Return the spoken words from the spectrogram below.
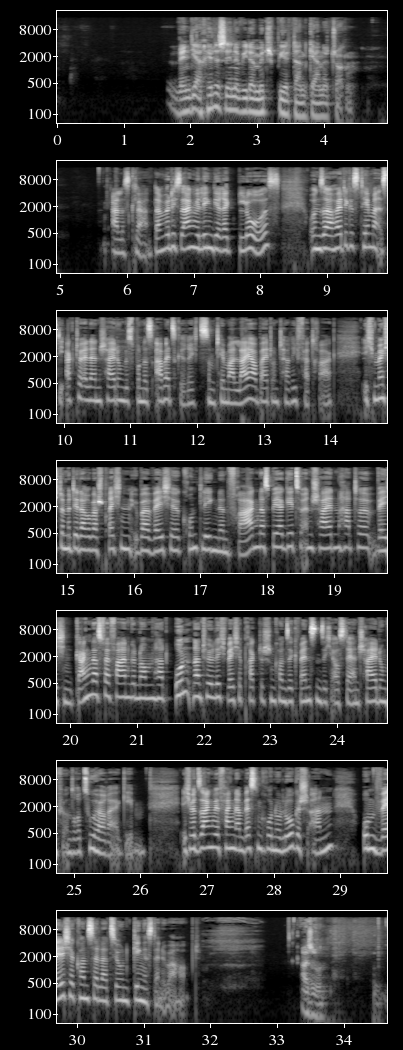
Wenn die Achillessehne wieder mitspielt, dann gerne joggen. Alles klar. Dann würde ich sagen, wir legen direkt los. Unser heutiges Thema ist die aktuelle Entscheidung des Bundesarbeitsgerichts zum Thema Leiharbeit und Tarifvertrag. Ich möchte mit dir darüber sprechen, über welche grundlegenden Fragen das BAG zu entscheiden hatte, welchen Gang das Verfahren genommen hat und natürlich, welche praktischen Konsequenzen sich aus der Entscheidung für unsere Zuhörer ergeben. Ich würde sagen, wir fangen am besten chronologisch an. Um welche Konstellation ging es denn überhaupt? Also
